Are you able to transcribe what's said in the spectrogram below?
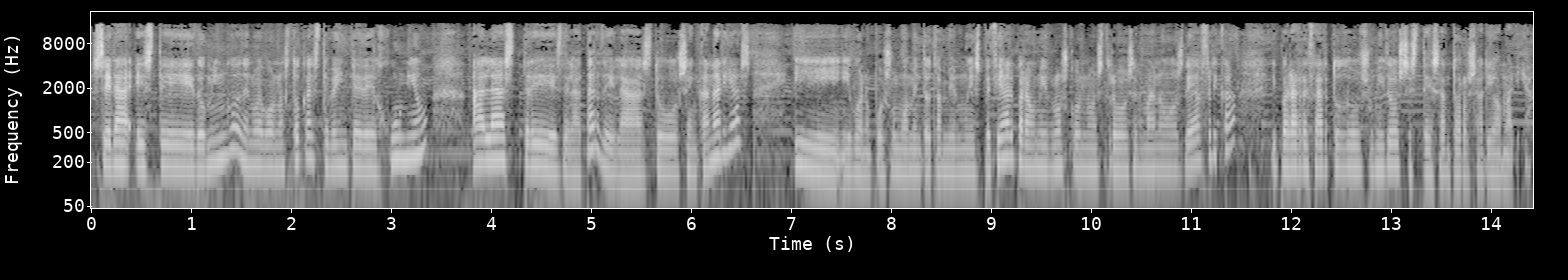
Será este domingo, de nuevo nos toca, este 20 de junio a las 3 de la tarde, las 2 en Canarias y, y bueno, pues un momento también muy especial para unirnos con nuestros hermanos de África y para rezar todos unidos este Santo Rosario a María.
